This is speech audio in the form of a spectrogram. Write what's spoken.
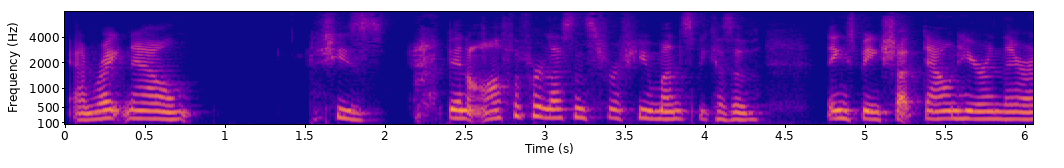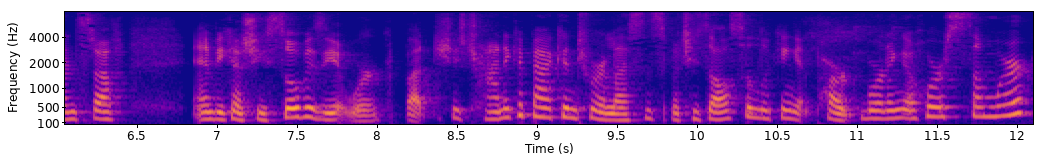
And right now, she's been off of her lessons for a few months because of things being shut down here and there and stuff, and because she's so busy at work. But she's trying to get back into her lessons, but she's also looking at part boarding a horse somewhere.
